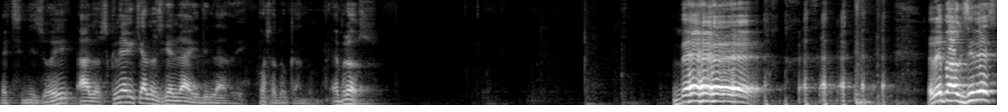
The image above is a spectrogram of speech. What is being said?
Έτσι είναι η ζωή. Άλλος κλαίει και άλλος γελάει δηλαδή. Πώς θα το κάνουμε. Εμπρός. Μπε! Ρε παοξίδες,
